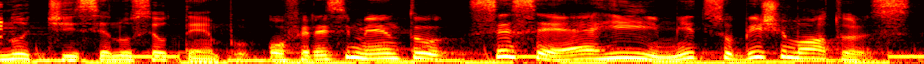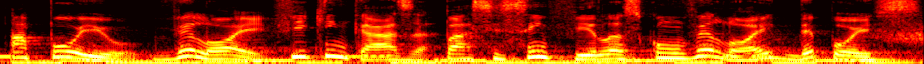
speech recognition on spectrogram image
Notícia no seu tempo. Oferecimento CCR e Mitsubishi Motors. Apoio Veloy. Fique em casa. Passe sem filas com o Veloy depois.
